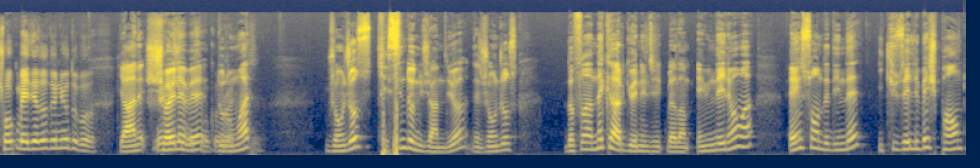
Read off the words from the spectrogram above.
çok medyada dönüyordu bu. Yani Ne şöyle düşünüyorsun bir konu durum var. hakkında? John Jones kesin döneceğim diyor. Yani John Jones lafına ne kadar güvenilecek bir adam emin değilim ama en son dediğinde 255 pound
